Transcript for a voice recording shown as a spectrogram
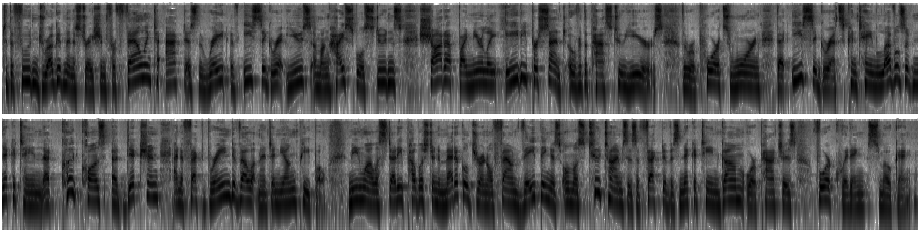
to the Food and Drug Administration for failing to act as the rate of e-cigarette use among high school students shot up by nearly 80 percent over the past two years. The reports warn that e-cigarettes contain levels of nicotine that could cause addiction and affect brain development in young people. Meanwhile, Meanwhile, a study published in a medical journal found vaping is almost two times as effective as nicotine gum or patches for quitting smoking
